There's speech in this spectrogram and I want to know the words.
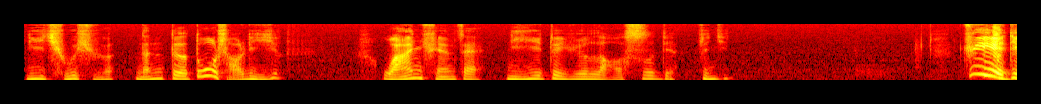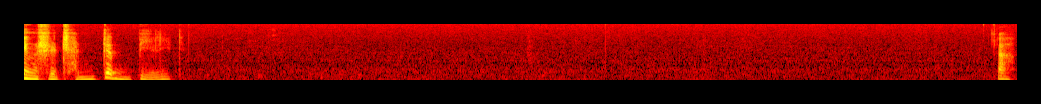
你求学能得多少利益，完全在你对于老师的尊敬，决定是成正比例的。啊，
